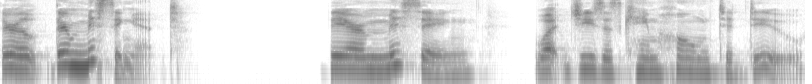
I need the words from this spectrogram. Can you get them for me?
they're they're missing it. They are missing what Jesus came home to do.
